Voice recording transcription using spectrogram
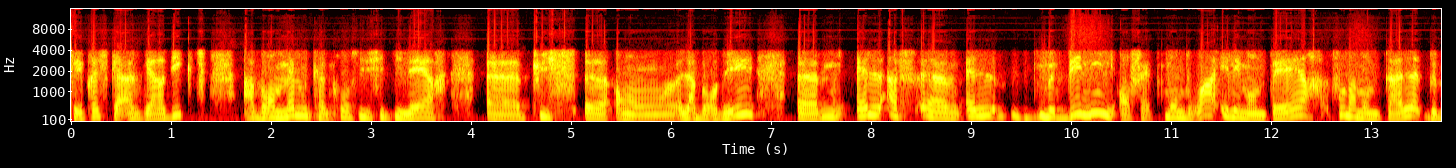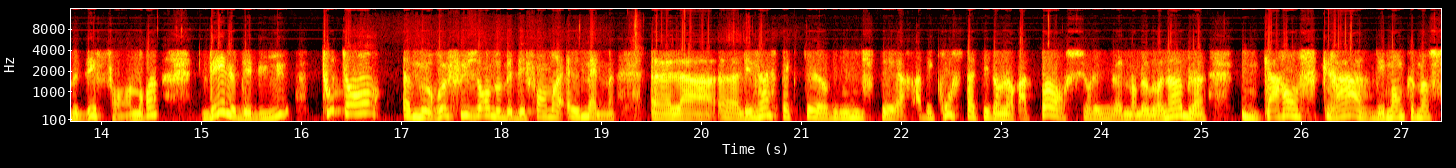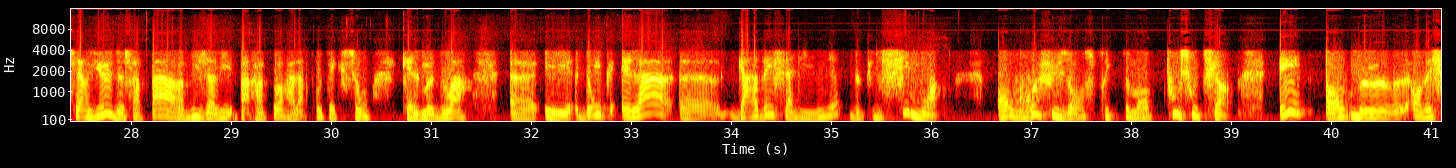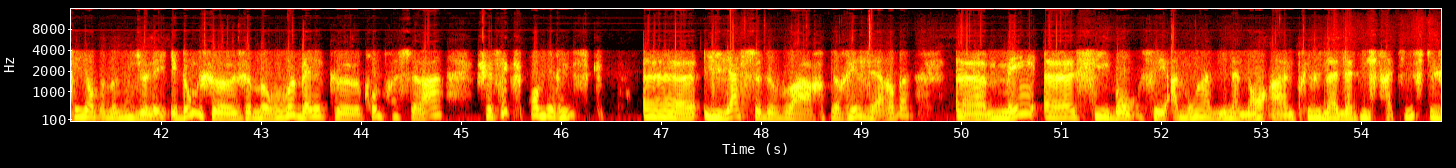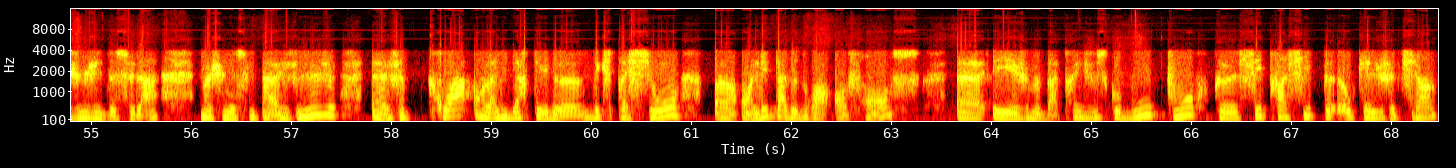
c'est presque un verdict, avant même qu'un conseil disciplinaire puisse en l'aborder. elle, a, elle me dénie en fait mon droit élémentaire, fondamental, de me défendre dès le début, tout en me refusant de me défendre elle-même. Euh, euh, les inspecteurs du ministère avaient constaté dans leur rapport sur les événements de Grenoble une carence grave, des manquements sérieux de sa part vis-à-vis par rapport à la protection qu'elle me doit. Euh, et donc, elle a gardé sa ligne depuis six mois en refusant strictement tout soutien et en, me, en essayant de me museler. Et donc, je, je me rebelle que, contre cela. Je sais que je prends des risques. Euh, il y a ce devoir de réserve, euh, mais euh, si, bon, c'est à mon avis maintenant à un tribunal administratif de juger de cela. Moi, je ne suis pas un juge. Euh, je crois en la liberté d'expression, euh, en l'état de droit en France. Euh, et je me battrai jusqu'au bout pour que ces principes auxquels je tiens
